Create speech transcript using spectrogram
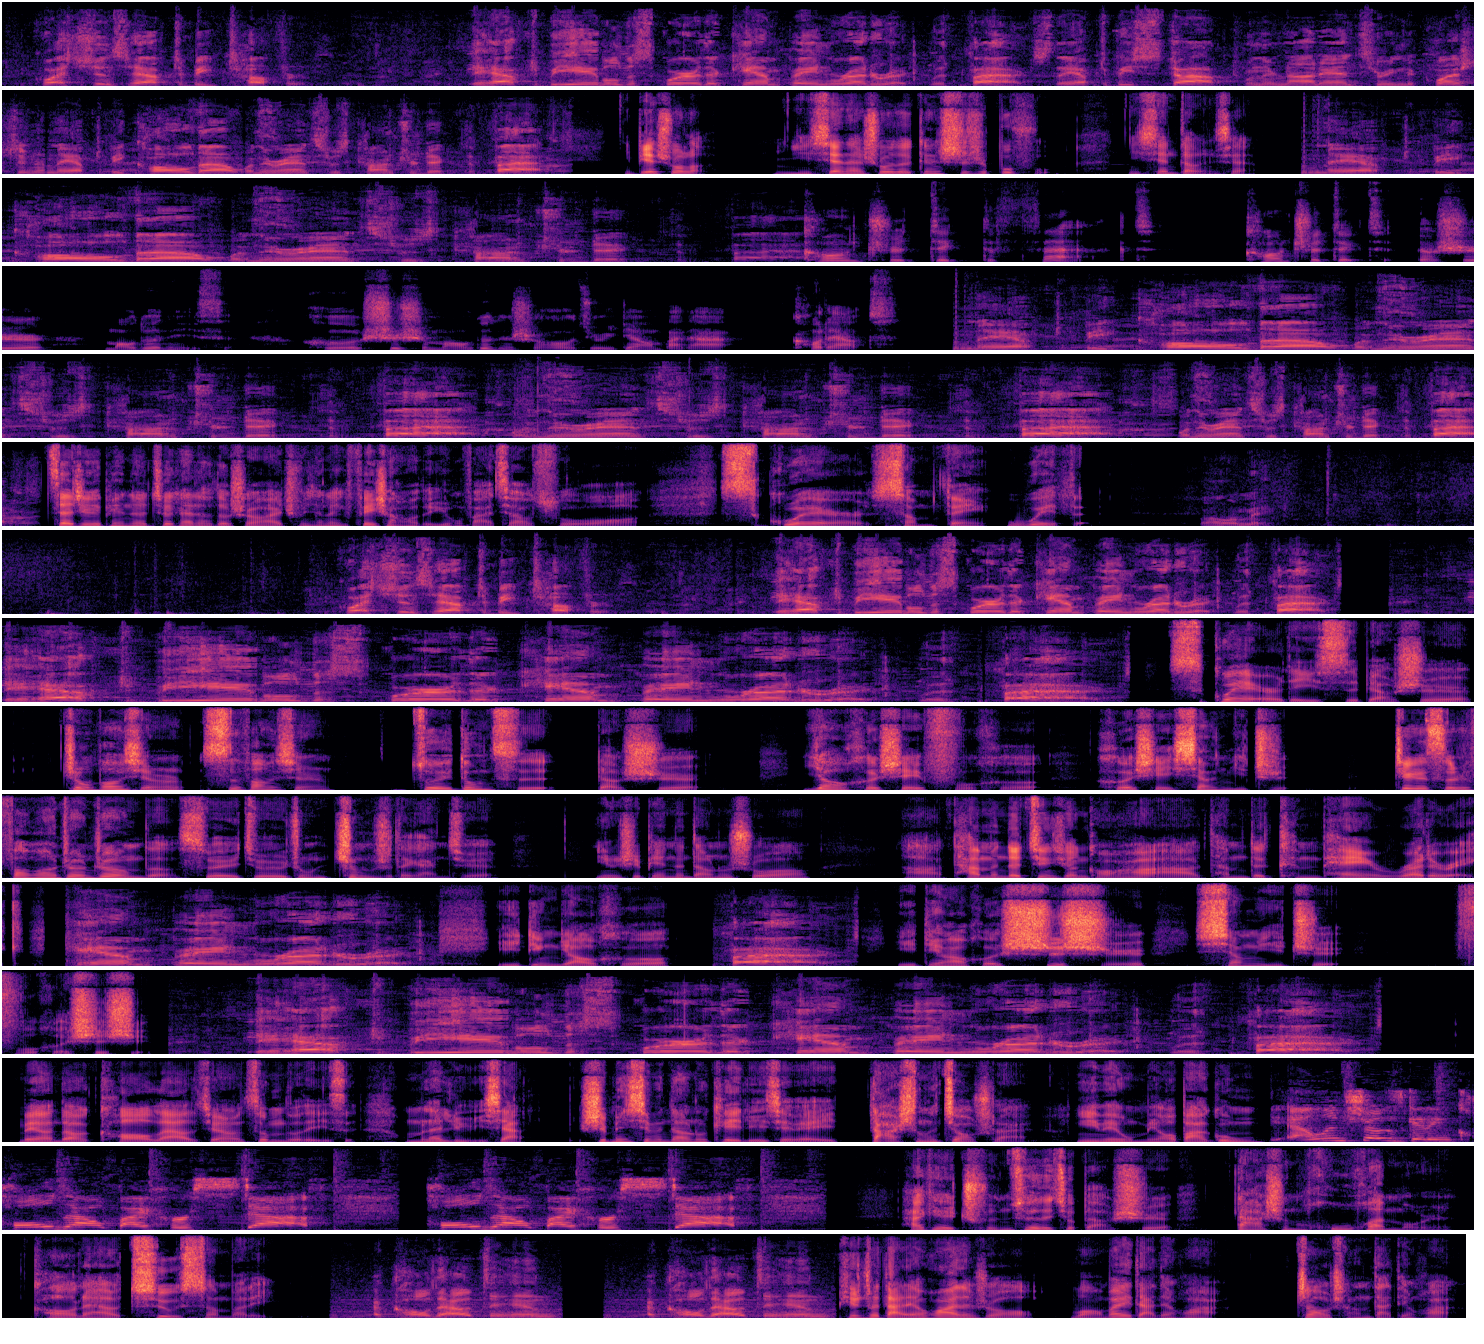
The questions have to be tougher. They have to be able to square their campaign rhetoric with facts. They have to be stopped when they're not answering the question, and they have to be called out when their answers contradict the facts. 你别说了，你现在说的跟事实不符，你先等一下。 And they have to be called out when their answers contradict the facts. contradict the fact。contradict 表示矛盾的意思， 和事实矛盾的时候就一定要把它 called out。 And they have to be called out when their answers contradict the facts. When their answers contradict the facts. When their answers contradict the facts. 在这个片段最开头的时候，还出现了一个非常好的用法，叫做 square something with。 Follow me. The questions have to be tougher. They have to be able to square their campaign rhetoric with facts. They have to be able to square their campaign rhetoric with facts. square 的意思表示正方形、四方形，作为动词表示要和谁符合，和谁相一致。这个词是方方正正的，所以就有一种正直的感觉。影视片段当中说啊，他们的竞选口号啊，他们的 campaign rhetoric Campaign rhetoric. 一定要和 Facts. 一定要和事实相一致，符合事实。They have to be able to square their campaign rhetoric with facts. 没想到 call out 竟然有这么多的意思，我们来捋一下。视频新闻当中可以理解为大声的叫出来，因为我们要罢工。Ellen shows getting called out by her staff. Called out by her staff. 还可以纯粹的就表示大声的呼唤某人，called out to somebody。I called out to him. I called out to him. 平时打电话的时候，往外打电话，照常打电话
